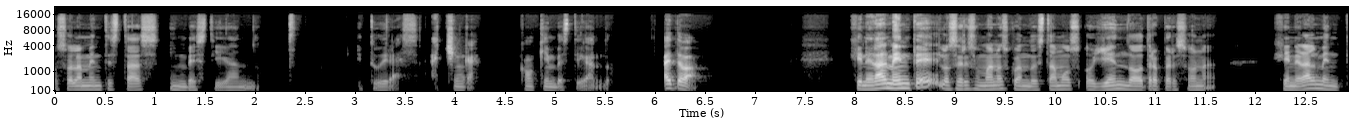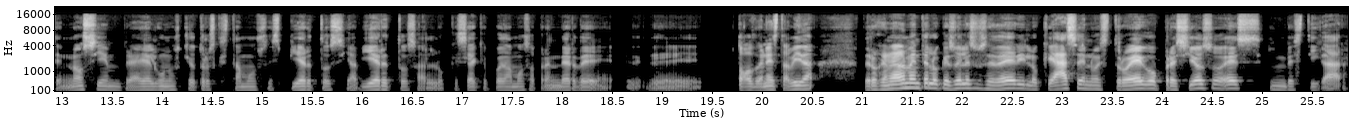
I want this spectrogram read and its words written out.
o solamente estás investigando? Y tú dirás: "Ah, chinga, ¿cómo que investigando?". Ahí te va. Generalmente, los seres humanos, cuando estamos oyendo a otra persona, generalmente, no siempre, hay algunos que otros que estamos despiertos y abiertos a lo que sea que podamos aprender de de de todo en esta vida, pero generalmente lo que suele suceder y lo que hace nuestro ego precioso es investigar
